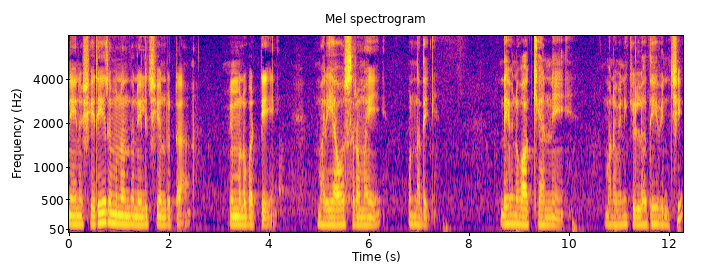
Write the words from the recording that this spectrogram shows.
నేను శరీరమునందు నిలిచి ఉండుట మిమ్మను బట్టి మరి అవసరమై ఉన్నది. దేవుని వాక్యాన్ని మన వెనికిళ్ళలో దీవించి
